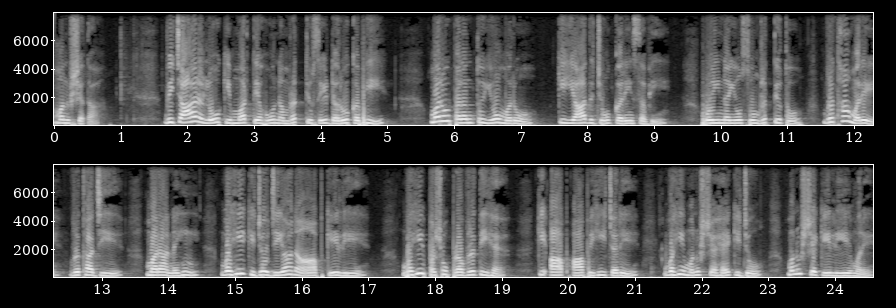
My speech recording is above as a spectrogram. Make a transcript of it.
मनुष्यता। विचार लो कि मर्त्य हो न मृत्यु से डरो कभी। मरो परंतु यो मरो कि याद जो करें सभी। हुई न यो सुमृत्यु तो वृथा मरे, वृथा जिए। मरा नहीं, वही कि जो जिया न आपके लिए। वही पशु प्रवृत्ति है कि आप आप ही चरे। वही मनुष्य है कि जो मनुष्य के लिए मरे।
